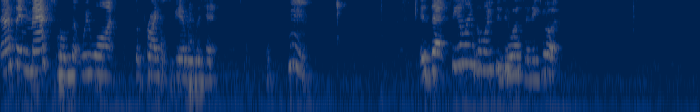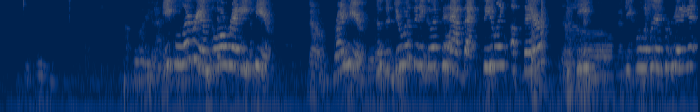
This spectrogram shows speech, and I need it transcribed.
That's a maximum that we want the price to be able to hit. Hmm. Is that ceiling going to do us any good? Equilibrium's already here, No. right here. Does it do us any good to have that ceiling up there to keep equilibrium from hitting it?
